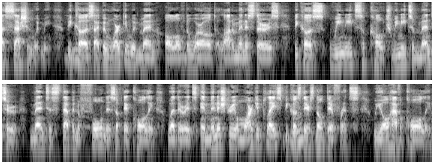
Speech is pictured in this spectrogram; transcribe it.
a session with me because I've been working with men all over the world, a lot of ministers, because we need to coach, we need to mentor men to step in the fullness of their calling, whether it's in ministry or marketplace, because there's no difference. We all have a calling.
